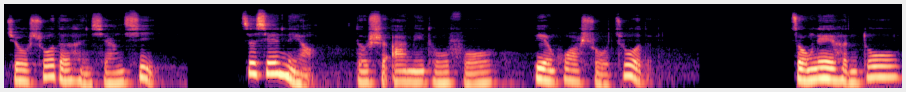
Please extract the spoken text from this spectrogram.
就说得很详细，这些鸟。都是阿弥陀佛变化所做的，种类很多，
